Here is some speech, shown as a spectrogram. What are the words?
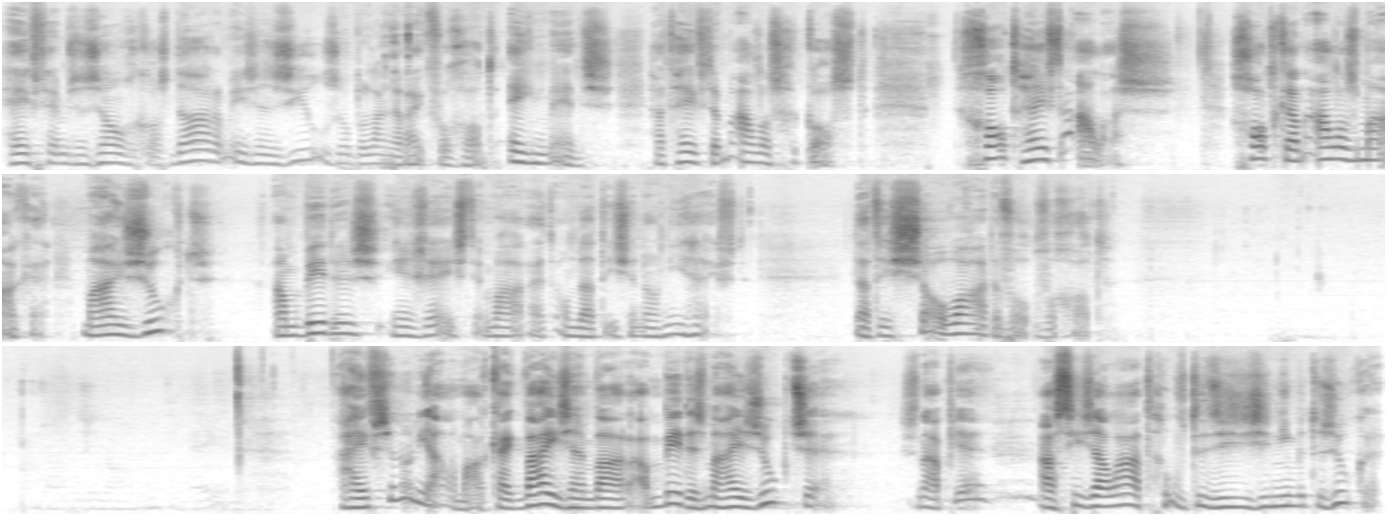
Heeft hem zijn zoon gekost. Daarom is een ziel zo belangrijk voor God. Eén mens. Dat heeft hem alles gekost. God heeft alles. God kan alles maken. Maar hij zoekt aanbidders in geest en waarheid. Omdat hij ze nog niet heeft. Dat is zo waardevol voor God. Hij heeft ze nog niet allemaal. Kijk, wij zijn ware aanbidders, maar hij zoekt ze. Snap je? Als hij ze laat, hoeft hij ze niet meer te zoeken.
